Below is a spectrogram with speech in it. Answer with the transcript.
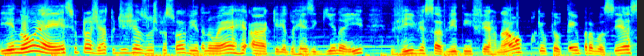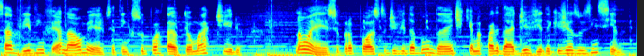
E não é esse o projeto de Jesus para sua vida. Não é, ah, querido, resigna aí, vive essa vida infernal, porque o que eu tenho para você é essa vida infernal mesmo. Você tem que suportar o teu martírio. Não é esse o propósito de vida abundante, que é uma qualidade de vida que Jesus ensina.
